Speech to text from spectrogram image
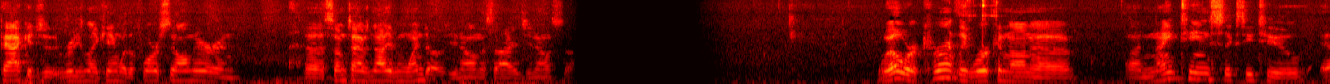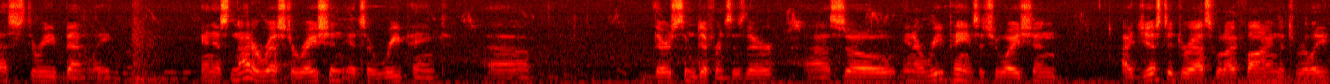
package that originally came with a four cylinder, and uh, sometimes not even windows, you know, on the sides, you know. So Well, we're currently working on a, a 1962 S3 Bentley, and it's not a restoration; it's a repaint. Uh, there's some differences there. Uh, so, in a repaint situation, I just address what I find that's really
